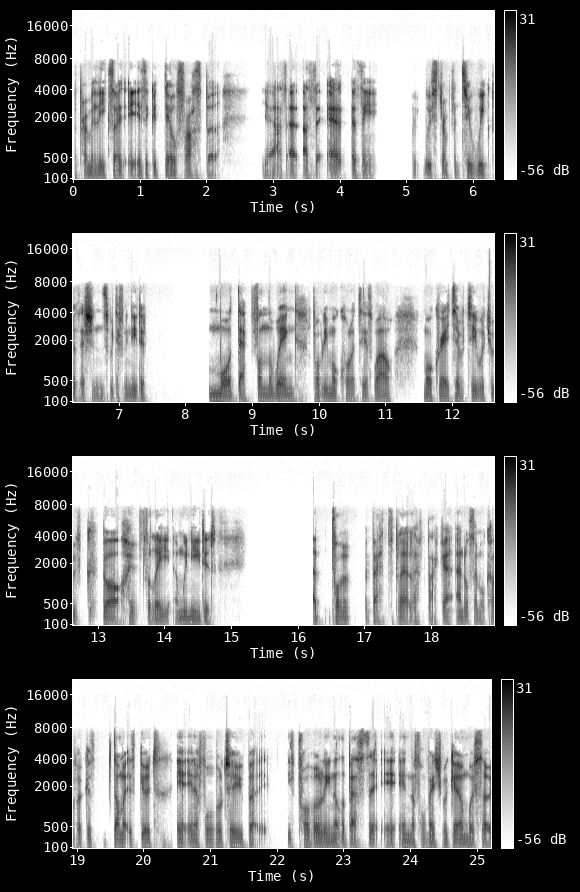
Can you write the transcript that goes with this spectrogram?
the Premier League, so it is a good deal for us. But yeah, I, I, th- I think we've strengthened two weak positions. We definitely needed more depth on the wing, probably more quality as well, more creativity, which we've got hopefully, and we needed a probably a better player at left back and also more cover because Dummett is good in, a four or two, but he's probably not the best in the formation we're going with. So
